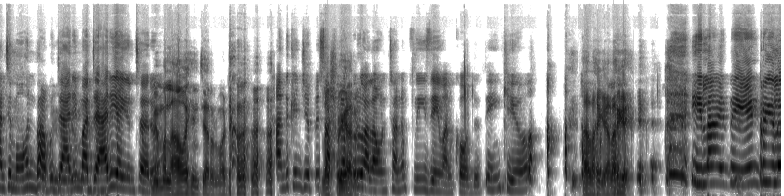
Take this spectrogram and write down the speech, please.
అంటే మోహన్ బాబు డాడీ మా డాడీ అయి ఉంటారు. మిమ్మల్ని ఆవహించారు అనమాట అందుకని చెప్పేసి. అప్పుడప్పుడు అలా ఉంటాను. ప్లీజ్ ఏమనుకోవద్దు. Thank you. అలాగే అలాగే. ఇలా అయితే ఏ ఇంటర్వ్యూలో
